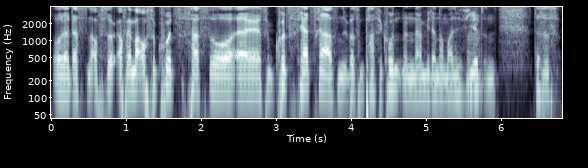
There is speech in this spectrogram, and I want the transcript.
Oder dass du auf, so, auf einmal auch so kurzes hast, so, äh, so ein kurzes Herzrasen über so ein paar Sekunden und dann wieder normalisiert. Mhm. Und das ist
